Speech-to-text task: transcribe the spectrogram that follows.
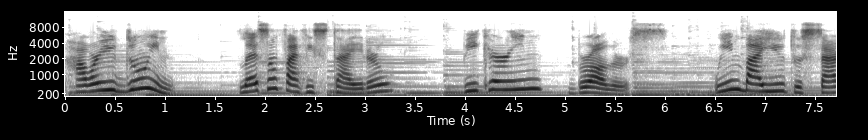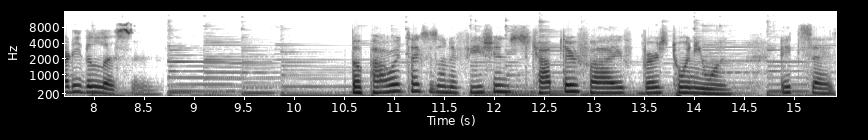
how are you doing? Lesson 5 is titled Bickering Brothers. We invite you to study the lesson. The power text is on Ephesians chapter 5, verse 21. It says,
